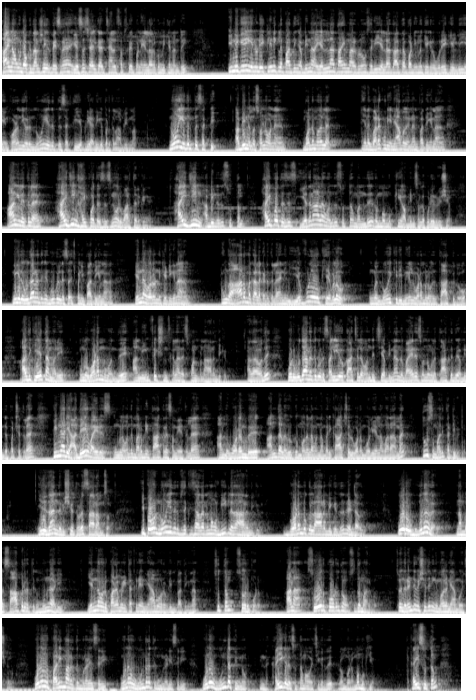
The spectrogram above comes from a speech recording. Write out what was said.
Hi நான் உங்கள் doctor Dhanasekar பேசுகிறேன் SS child care channel subscribe பண்ண எல்லாருக்கும் மிக்க நன்றி. இன்றைக்கி என்னுடைய கிளினிக்கில் பார்த்தீங்க அப்படின்னா எல்லா தாய்மார்களும் சரி எல்லா தாத்தா பாட்டிங்களும் கேட்குற ஒரே கேள்வி என் குழந்தையோட நோய் எதிர்ப்பு சக்தி எப்படி அதிகப்படுத்தலாம் அப்படின்னா. நோய் எதிர்ப்பு சக்தி அப்படின்னு நம்ம சொன்ன உடனே முத முதல்ல எனக்கு வரக்கூடிய ஞாபகம் என்னன்னு பார்த்தீங்கன்னா ஆங்கிலத்தில் ஹைஜீன் ஹைப்போதசிஸ்னு ஒரு வார்த்தை இருக்குங்க. ஹைஜீன் அப்படின்றது சுத்தம். ஹைப்போதசிஸ் எதனால் வந்து சுத்தம் வந்து ரொம்ப முக்கியம் அப்படின்னு சொல்லக்கூடிய ஒரு விஷயம். நீங்கள் இதை உதாரணத்துக்கு கூகுளில் சர்ச் பண்ணி பார்த்தீங்கன்னா என்ன வரும்னு கேட்டிங்கன்னா உங்கள் ஆரம்ப காலகட்டத்தில் நீங்கள் எவ்வளோக்கு எவ்வளோ உங்கள் நோய் கிருமிகள் உடம்புல வந்து தாக்குதோ அதுக்கு ஏற்ற மாதிரி உங்கள் உடம்பு வந்து அந்த இன்ஃபெக்ஷன்ஸ்க்கெல்லாம் ரெஸ்பாண்ட் பண்ண ஆரம்பிக்குது. அதாவது ஒரு உதாரணத்துக்கு ஒரு சளியோ காய்ச்சலோ வந்துச்சு அப்படின்னா அந்த வைரஸ் வந்து உங்களை தாக்குது அப்படின்ற பட்சத்தில் பின்னாடி அதே வைரஸ் உங்களை வந்து மறுபடியும் தாக்குற சமயத்தில் அந்த உடம்பு அந்த அளவுக்கு முதல்ல வந்த மாதிரி காய்ச்சல் உடம்பு வலியெல்லாம் வராமல் தூசு மாதிரி தட்டி விட்டுரும் இதுதான் இந்த விஷயத்தோட சாராம்சம். இப்போ நோய் எதிர்ப்பு சக்தி சாதாரணமாக உங்கள் வீட்டில் தான் ஆரம்பிக்குது. உடம்புக்குள்ள ஆரம்பிக்கிறது ரெண்டாவது. ஒரு உணவை நம்ம சாப்பிட்றதுக்கு முன்னாடி என்ன ஒரு பழமொழி டக்குன்னு ஞாபகம் வரும் அப்படின்னு பார்த்தீங்கன்னா சுத்தம் சோறு போடும். ஆனால் சோறு போடுறதும் சுத்தமாக இருக்கணும். ஸோ இந்த ரெண்டு விஷயத்தையும் நீங்கள் முதல்ல ஞாபகம் வச்சுக்கணும். உணவு பரிமாறத்துக்கு முன்னாடியும் சரி உணவு உண்றதுக்கு முன்னாடியும் சரி உணவு உண்ட பின்னும் இந்த கைகளை சுத்தமாக வச்சுக்கிறது ரொம்ப ரொம்ப முக்கியம். கை சுத்தம்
